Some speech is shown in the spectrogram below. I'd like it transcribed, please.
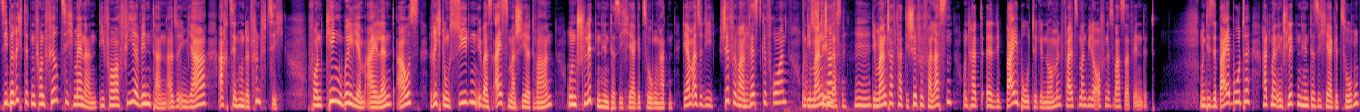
Sie berichteten von 40 Männern, die vor vier Wintern, also im Jahr 1850, von King William Island aus Richtung Süden übers Eis marschiert waren und Schlitten hinter sich hergezogen hatten. Die haben also die Schiffe waren mhm. festgefroren und die Mannschaft, mhm. die Mannschaft hat die Schiffe verlassen und hat äh, die Beiboote genommen, falls man wieder offenes Wasser findet. Und diese Beiboote hat man in Schlitten hinter sich hergezogen,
